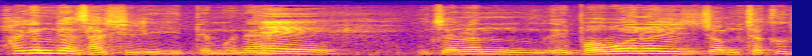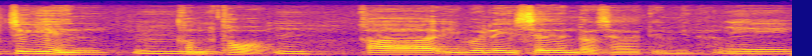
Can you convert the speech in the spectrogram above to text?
확인된 사실이기 때문에 네. 저는 이 법원의 좀 적극적인 음. 검토가 이번에 있어야 된다고 생각됩니다. 네.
